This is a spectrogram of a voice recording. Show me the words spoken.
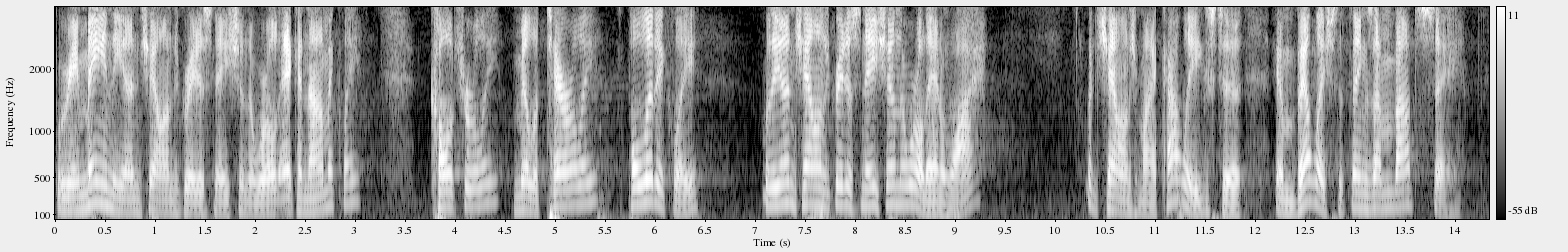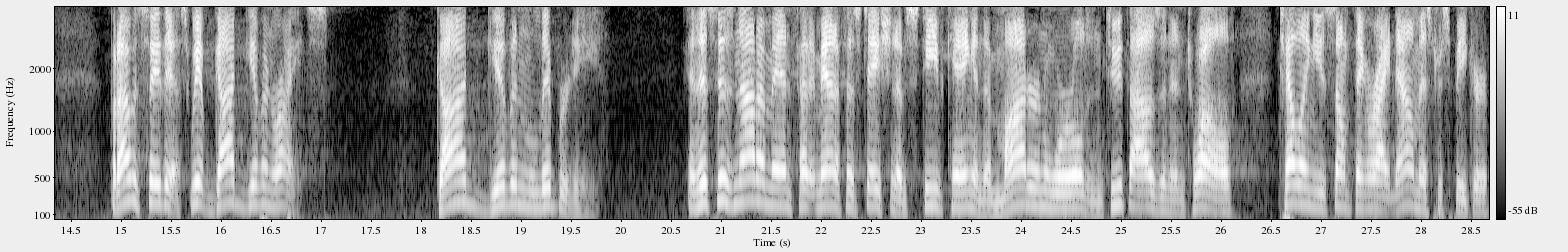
We remain the unchallenged greatest nation in the world economically, culturally, militarily, politically. We're the unchallenged greatest nation in the world. And why? I would challenge my colleagues to embellish the things I'm about to say. But I would say this. We have God-given rights, God-given liberty. And this is not a manifestation of Steve King in the modern world in 2012 telling you something right now, Mr. Speaker.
